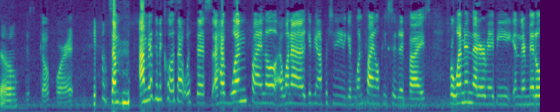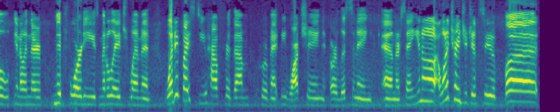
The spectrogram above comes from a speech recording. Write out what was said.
So just go for it. Yeah. Some, I'm going to close out with this. I have one final. I want to give you an opportunity to give one final piece of advice for women that are maybe in their middle, you know, in their mid 40s, middle-aged women. What advice do you have for them who might be watching or listening and are saying, you know, I want to try jujitsu, but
